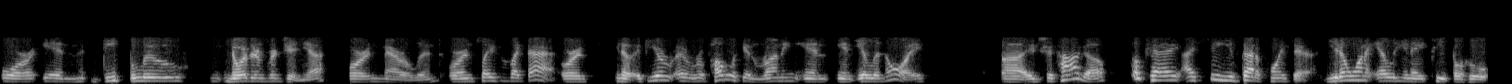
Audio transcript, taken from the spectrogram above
or in deep blue Northern Virginia or in Maryland or in places like that. Or, in you know, if you're a Republican running in, in Illinois, uh, in Chicago, okay, I see you've got a point there. You don't want to alienate people who,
